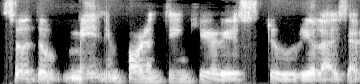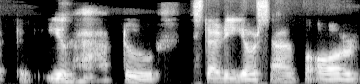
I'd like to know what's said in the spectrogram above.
So the main important thing here is to realize that you have to study yourself or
